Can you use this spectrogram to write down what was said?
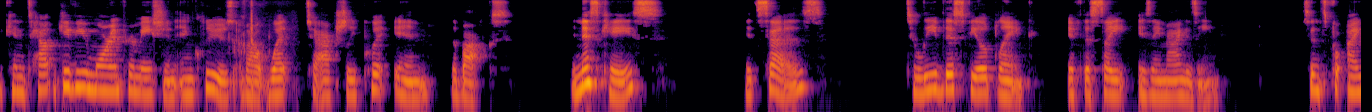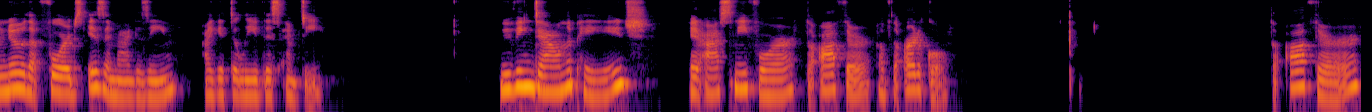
It can tell, give you more information and clues about what to actually put in the box. In this case, it says to leave this field blank if the site is a magazine. Since I know that Forbes is a magazine, I get to leave this empty. Moving down the page, it asks me for the author of the article. The author,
